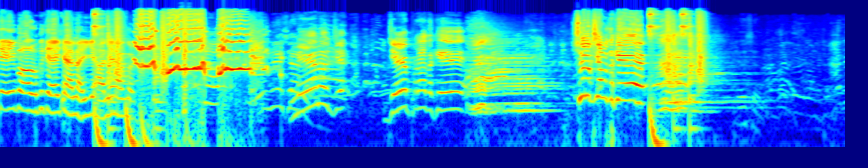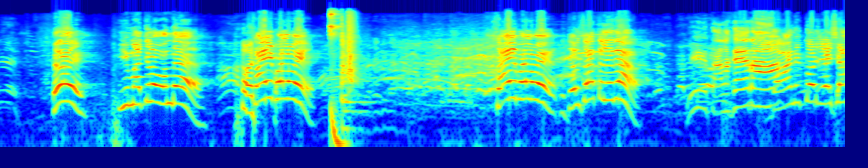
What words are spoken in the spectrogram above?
జయబాబుకి చేశాను. అయ్యా లేకుండా నేను జయ- జయప్రదకి శిలుక్షమతకి ఏయ్, ఈ మధ్యలో ఉందే. సాయి పల్లవి. సాయి పల్లవి తెలుసా తెలీదా? దానికి కూడా చేశా.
